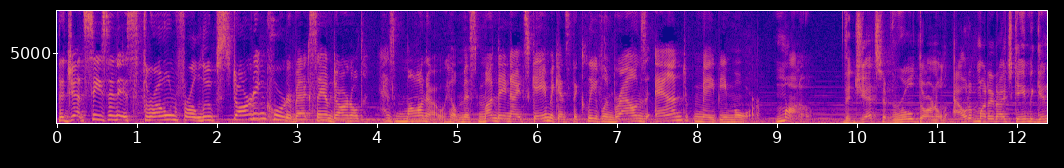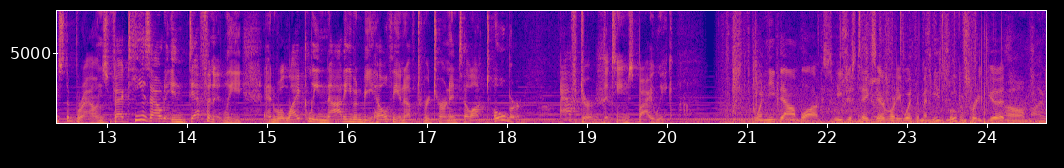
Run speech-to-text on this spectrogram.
The Jet season is thrown for a loop. Starting quarterback Sam Darnold has mono. He'll miss Monday night's game against the Cleveland Browns and maybe more. Mono. The Jets have ruled Darnold out of Monday night's game against the Browns. In fact, he is out indefinitely and will likely not even be healthy enough to return until October, after the team's bye week. When he down blocks, he just takes everybody with him, and he's moving pretty good. Oh, my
